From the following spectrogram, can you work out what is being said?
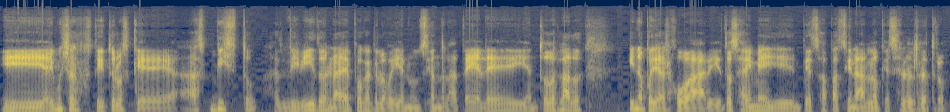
Y hay muchos títulos que has visto, has vivido en la época que lo veía anunciando en la tele y en todos lados, y no podías jugar. Y entonces ahí me empezó a apasionar lo que es el retro.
